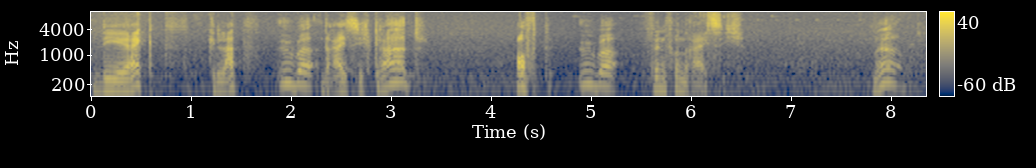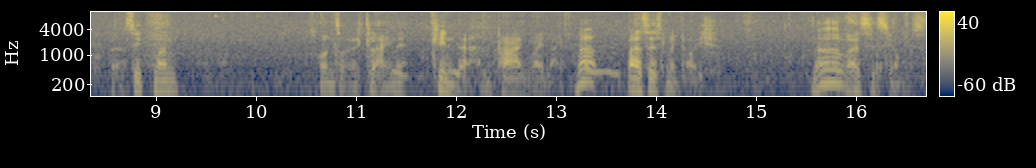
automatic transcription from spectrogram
direkt glatt über 30 Grad oft über 35. Ne? Da sieht man unsere kleinen Kinder in Paraguay live. Ne? Was ist mit euch? Ne? Was ist, Jungs?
